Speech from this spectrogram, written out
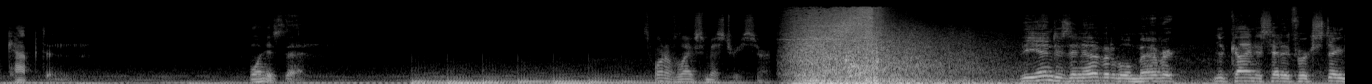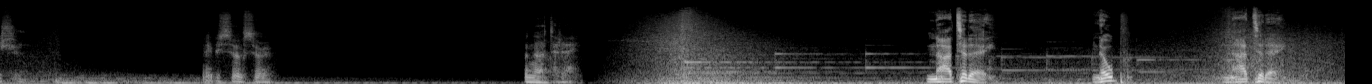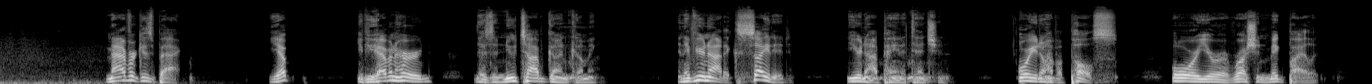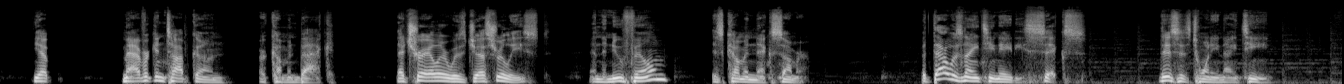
Captain. Why is that? It's one of life's mysteries, sir. The end is inevitable, Maverick. Your kind is headed for extinction. Maybe so, sir. But not today. Not today. Nope. Not today. Maverick is back. Yep. If you haven't heard, there's a new Top Gun coming. And if you're not excited, you're not paying attention. Or you don't have a pulse. Or you're a Russian MiG pilot. Yep. Maverick and Top Gun are coming back. That trailer was just released, and the new film is coming next summer. But that was 1986. This is 2019.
